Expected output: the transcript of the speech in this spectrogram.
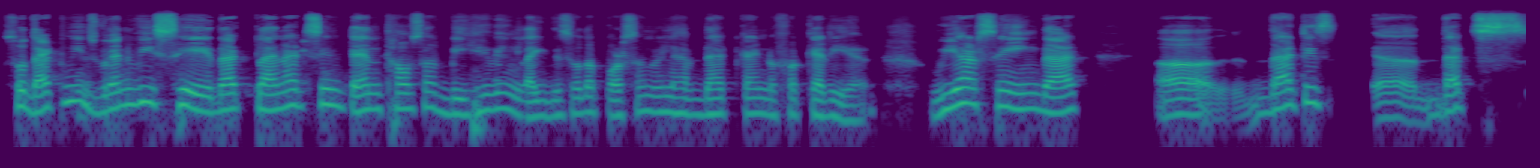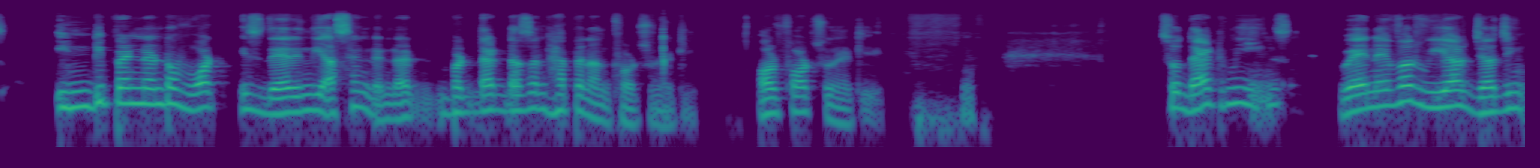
So that means when we say that planets in 10th house are behaving like this, or the person will have that kind of a career, we are saying that uh, that is uh, that's independent of what is there in the ascendant. But that doesn't happen, unfortunately, or fortunately. so that means whenever we are judging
